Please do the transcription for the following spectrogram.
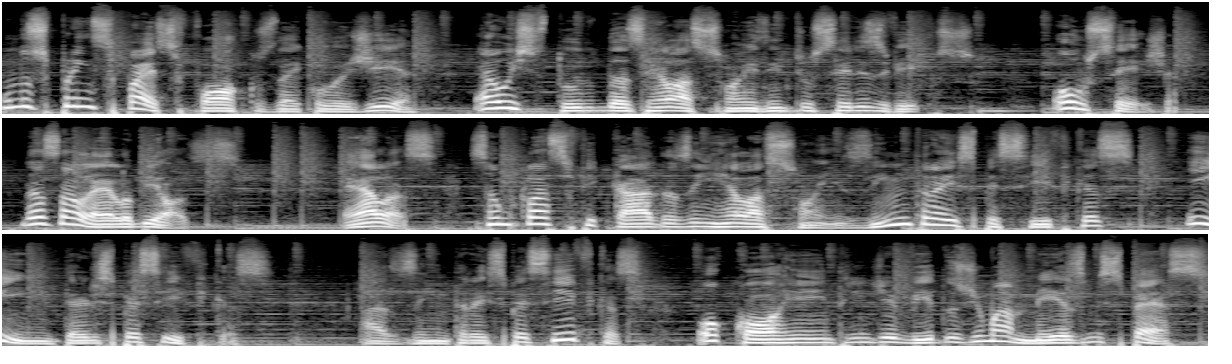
Um dos principais focos da ecologia é o estudo das relações entre os seres vivos, ou seja, das alelobioses. Elas são classificadas em relações intraespecíficas e interespecíficas. As intraespecíficas ocorrem entre indivíduos de uma mesma espécie,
